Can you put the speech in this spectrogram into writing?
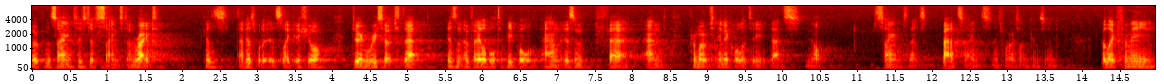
open science is just science done right because that is what it is. Like if you're doing research that isn't available to people and isn't fair and promotes inequality, that's not science, that's bad science as far as I'm concerned. But like for me,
